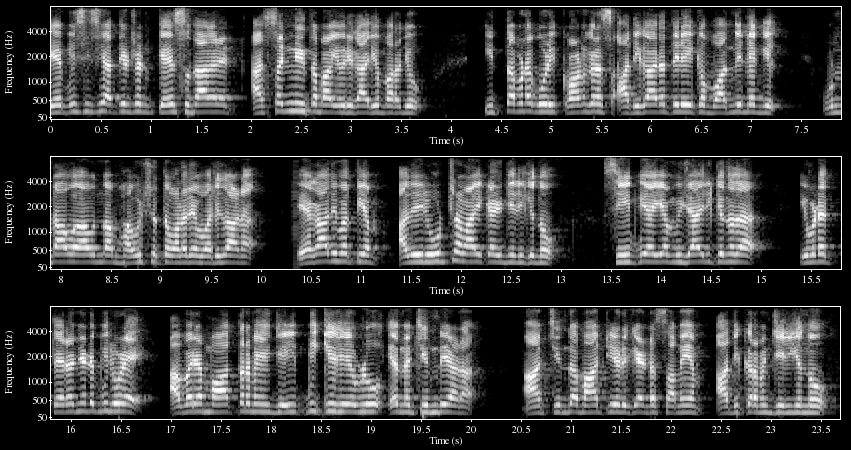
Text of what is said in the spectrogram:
കെ പി സി സി അധ്യക്ഷൻ കെ സുധാകരൻ അസന്നിഗ്ധമായ ഒരു കാര്യം പറഞ്ഞു. ഇത്തവണ കൂടി കോൺഗ്രസ് അധികാരത്തിലേക്ക് വന്നില്ലെങ്കിൽ ഉണ്ടാവാവുന്ന ഭവിഷ്യത്ത് വളരെ വലുതാണ്. ഏകാധിപത്യം അതിരൂക്ഷമായി കഴിഞ്ഞിരിക്കുന്നു. സി പി ഐ എം വിചാരിക്കുന്നത് ഇവിടെ തെരഞ്ഞെടുപ്പിലൂടെ അവരെ മാത്രമേ ജയിപ്പിക്കുകയുള്ളൂ എന്ന ചിന്തയാണ്. ആ ചിന്ത മാറ്റിയെടുക്കേണ്ട സമയം അതിക്രമിച്ചിരിക്കുന്നു.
